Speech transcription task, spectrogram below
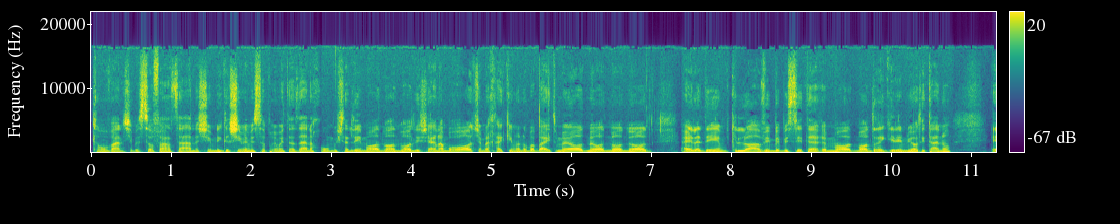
כמובן שבסוף ההרצאה אנשים ניגשים ומספרים את הזה, אנחנו משתדלים מאוד מאוד מאוד להישאר, למרות שמחכים לנו בבית מאוד מאוד מאוד מאוד. הילדים לא אוהבים בייביסיטר, הם מאוד מאוד רגילים להיות איתנו. אה,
